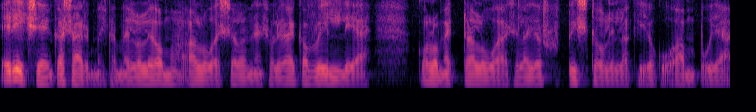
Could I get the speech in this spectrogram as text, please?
erikseen kasarmilta. Meillä oli oma alue sellainen, se oli aika villiä kolme taloa siellä joskus pistoolillakin joku ampui ja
